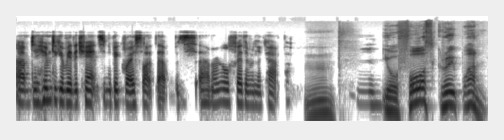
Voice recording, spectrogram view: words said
um, to him to give me the chance in a big race like that was um, a real feather in the cap. Mm. Mm. Your fourth Group One.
